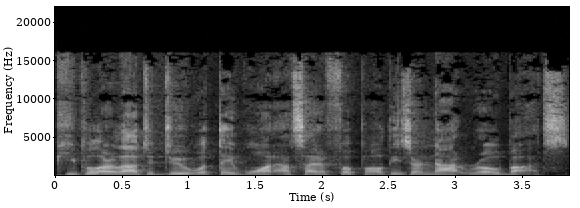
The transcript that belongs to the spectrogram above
People are allowed to do what they want outside of football. These are not robots.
